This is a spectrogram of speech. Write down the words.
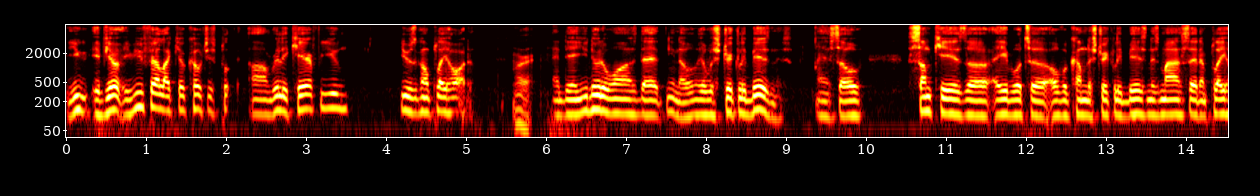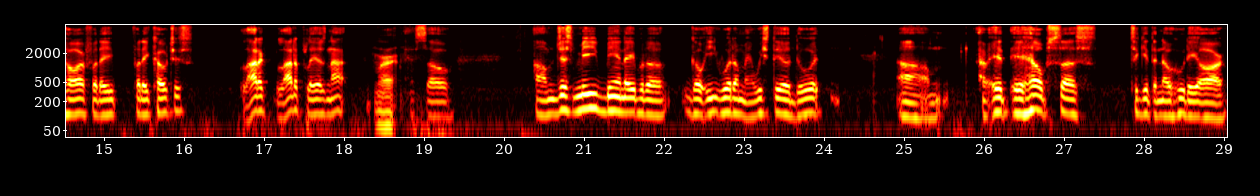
you if you if you felt like your coaches um, really cared for you, you was gonna play harder. Right. And then you knew the ones that you know it was strictly business, and so some kids are able to overcome the strictly business mindset and play hard for they for their coaches. A lot of a lot of players not. Right. And so, um, just me being able to go eat with them and we still do it. Um, it it helps us to get to know who they are,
